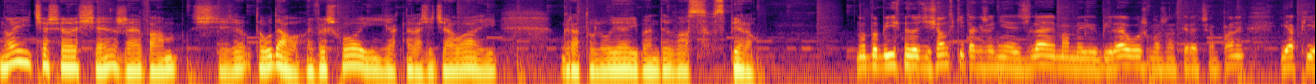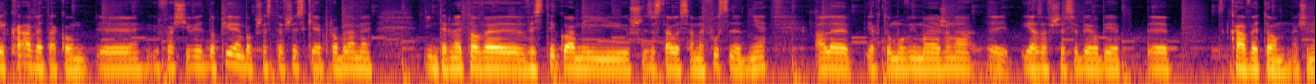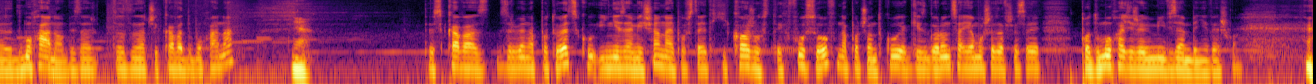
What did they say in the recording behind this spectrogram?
no i cieszę się, że Wam się to udało, wyszło i jak na razie działa i gratuluję i będę Was wspierał. No dobiliśmy do dziesiątki, także nie jest źle, mamy jubileusz, można otwierać szampany. Ja piję kawę taką, yy, już właściwie dopiłem, bo przez te wszystkie problemy internetowe wystygła mi i już zostały same fusy na dnie, ale jak to mówi moja żona, yy, ja zawsze sobie robię yy, kawę tą, jak się nazywa, dmuchaną. To znaczy kawa dmuchana? Nie. To jest kawa zrobiona po turecku i niezamieszana i powstaje taki kożuch z tych fusów na początku, jak jest gorąca, ja muszę zawsze sobie podmuchać, żeby mi w zęby nie weszła.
